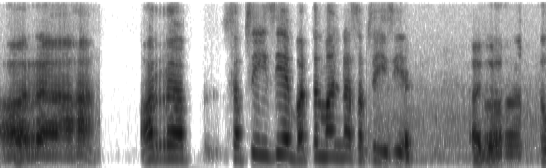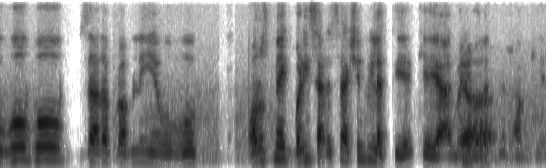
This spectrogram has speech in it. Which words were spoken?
और हाँ। और सबसे इजी है बर्तन मांजना सबसे इजी है। अच्छा। तो, तो वो वो ज़्यादा प्रॉब्लम नहीं है वो वो। और उसमें एक बड़ी सेटिस्फेक्शन भी लगती है कि यार मैंने बहुत हाँ। अच्छा काम किया।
